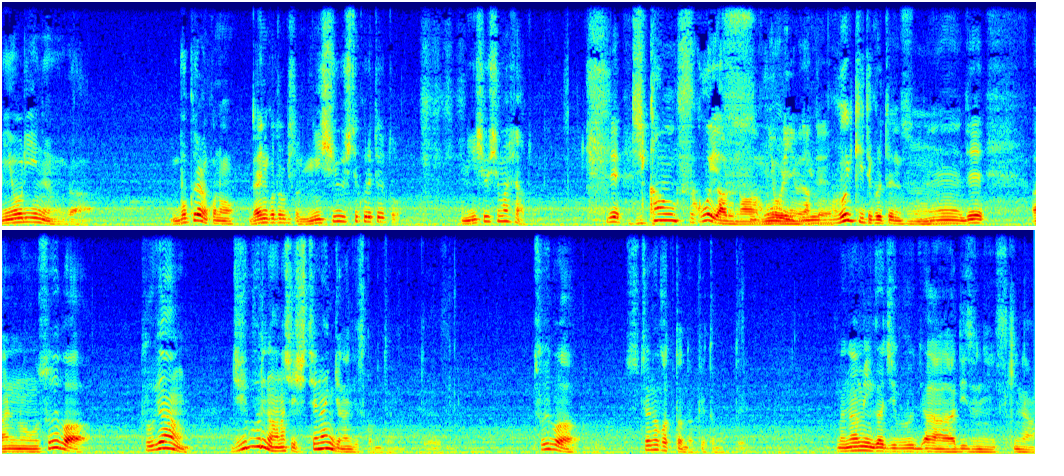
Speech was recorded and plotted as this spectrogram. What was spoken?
ミオリーヌが僕らのこの第二言武器を2周してくれてると。2周しましたと。で時間すごいあるなミオリーヌだけすごい聞いてくれてるんですよね、であのそういえばプギャンジブリの話してないんじゃないですかみたいな。ってそういえばしてなかったんだっけと思って。まあナミがジブリあーディズニー好きな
